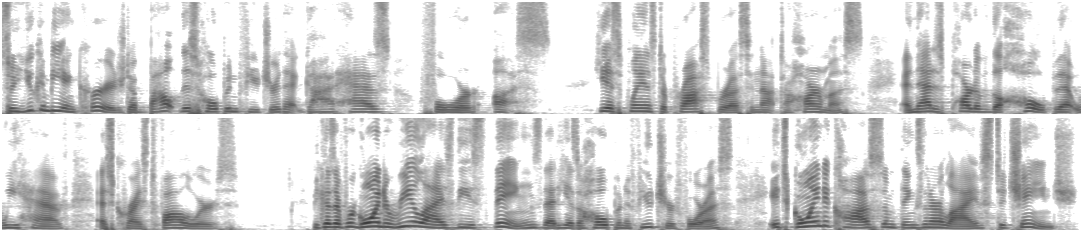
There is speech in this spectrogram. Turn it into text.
so you can be encouraged about this hope and future that God has for us. He has plans to prosper us and not to harm us. And that is part of the hope that we have as Christ followers. Because if we're going to realize these things, that He has a hope and a future for us, it's going to cause some things in our lives to change.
